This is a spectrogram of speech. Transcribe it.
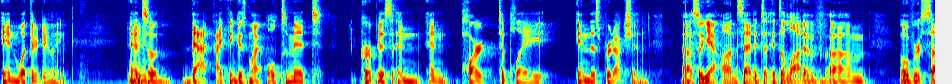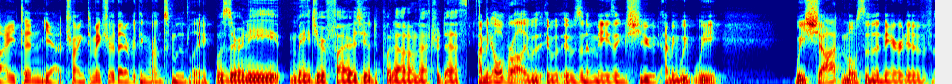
in what they're doing. And so that I think is my ultimate purpose and and part to play in this production. Uh, so yeah, on set it's it's a lot of um, oversight and yeah, trying to make sure that everything runs smoothly. Was there any major fires you had to put out on After Death? I mean, overall, it was it was, it was an amazing shoot. I mean, we we we shot most of the narrative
